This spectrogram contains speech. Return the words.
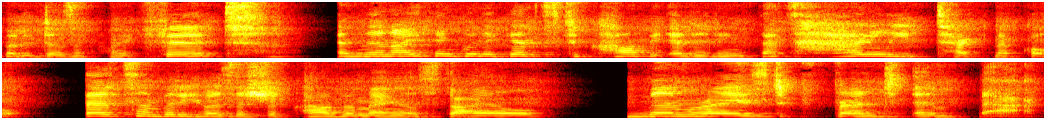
but it doesn't quite fit. And then I think when it gets to copy editing, that's highly technical. That's somebody who has a Chicago manual style, memorized front and back,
